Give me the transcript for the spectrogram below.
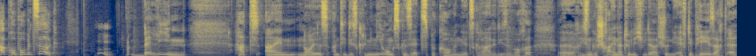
Apropos Bezirk. Berlin hat ein neues Antidiskriminierungsgesetz bekommen jetzt gerade diese Woche. Äh, Riesengeschrei natürlich wieder. Schön die FDP sagt, äh,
